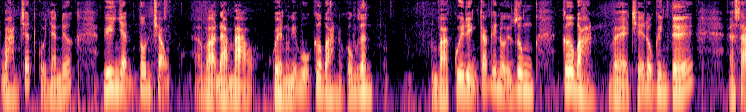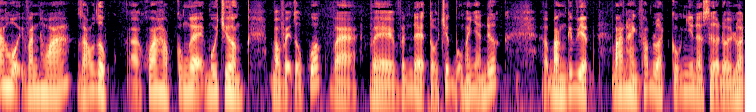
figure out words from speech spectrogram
bản chất của nhà nước ghi nhận tôn trọng và đảm bảo quyền và nghĩa vụ cơ bản của công dân và quy định các cái nội dung cơ bản về chế độ kinh tế, à, xã hội, văn hóa, giáo dục, à, khoa học, công nghệ, môi trường, bảo vệ tổ quốc và về vấn đề tổ chức bộ máy nhà nước. À, bằng cái việc ban hành pháp luật cũng như là sửa đổi luật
